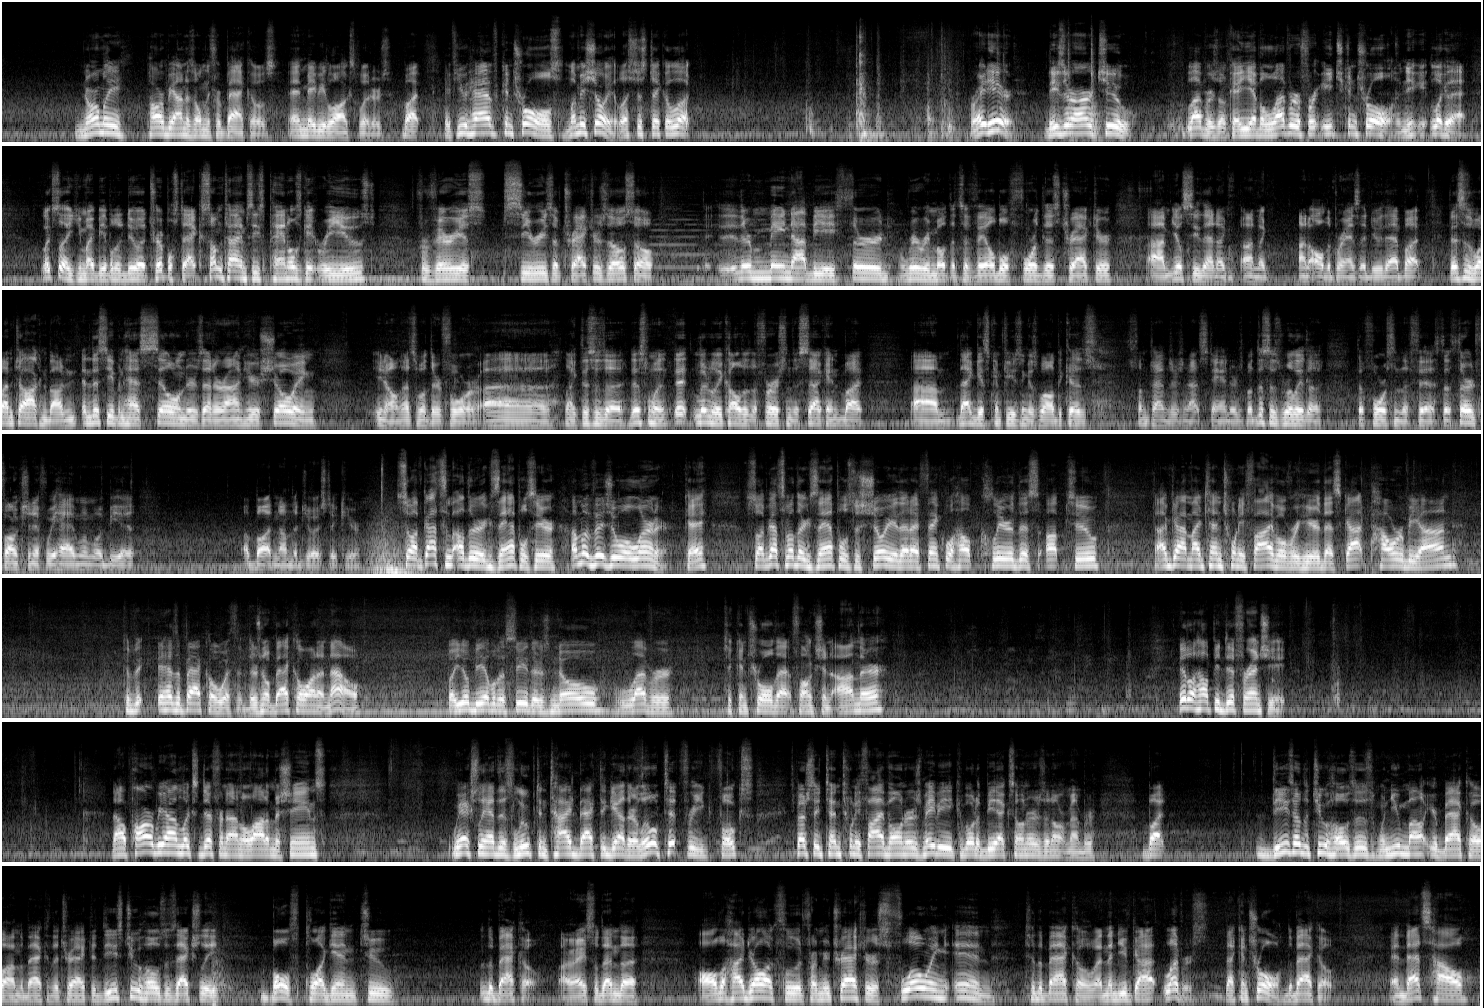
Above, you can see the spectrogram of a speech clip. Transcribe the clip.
Normally, Power Beyond is only for backhoes and maybe log splitters. But if you have controls, let me show you. Let's just take a look. Right here, these are our two levers, okay? You have a lever for each control, and you, look at that. Looks like you might be able to do a triple stack. Sometimes these panels get reused for various series of tractors though, so there may not be a third rear remote that's available for this tractor. Um, you'll see that on, on, on all the brands that do that, but this is what I'm talking about. And, and this even has cylinders that are on here showing, you know, that's what they're for. Uh, like this is a, this one, it literally calls it the first and the second, but um, that gets confusing as well because sometimes there's not standards, but this is really the, the fourth and the fifth. The third function, if we had one, would be a, a button on the joystick here. So I've got some other examples here. I'm a visual learner, okay? So I've got some other examples to show you that I think will help clear this up too. I've got my 1025 over here that's got power beyond because it has a backhoe with it. There's no backhoe on it now, but you'll be able to see there's no lever to control that function on there. It'll help you differentiate. Now Power Beyond looks different on a lot of machines. We actually have this looped and tied back together. A little tip for you folks, especially 1025 owners, maybe Kubota BX owners, I don't remember. But these are the two hoses. When you mount your backhoe on the back of the tractor, these two hoses actually both plug into the backhoe. All right, so then the all the hydraulic fluid from your tractor is flowing in to the backhoe, and then you've got levers that control the backhoe, and that's how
